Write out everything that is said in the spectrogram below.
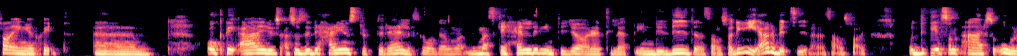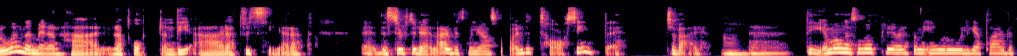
ta ingen skit. Um, och det är ju, alltså det här är ju en strukturell fråga. Man ska heller inte göra det till att individens ansvar. Det är arbetsgivarens ansvar. Och det som är så oroande med den här rapporten, det är att vi ser att eh, det strukturella arbetsmiljöansvaret, det tas inte, tyvärr. Mm. Eh, det är många som upplever att de är oroliga på arbet,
